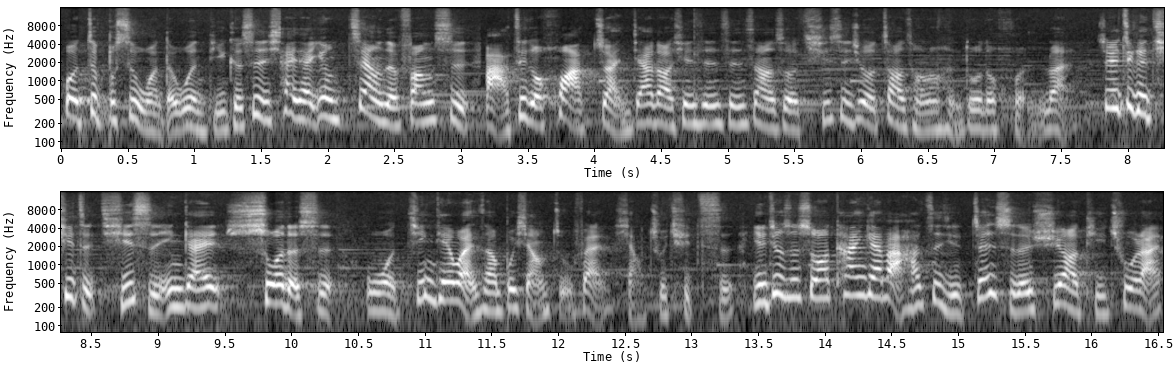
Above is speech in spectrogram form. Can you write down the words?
或这不是我的问题。可是太太用这样的方式把这个话转嫁到先生身上的时候，其实就造成了很多的混乱。所以这个妻子其实应该说的是。我今天晚上不想煮饭，想出去吃。也就是说，他应该把他自己真实的需要提出来，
